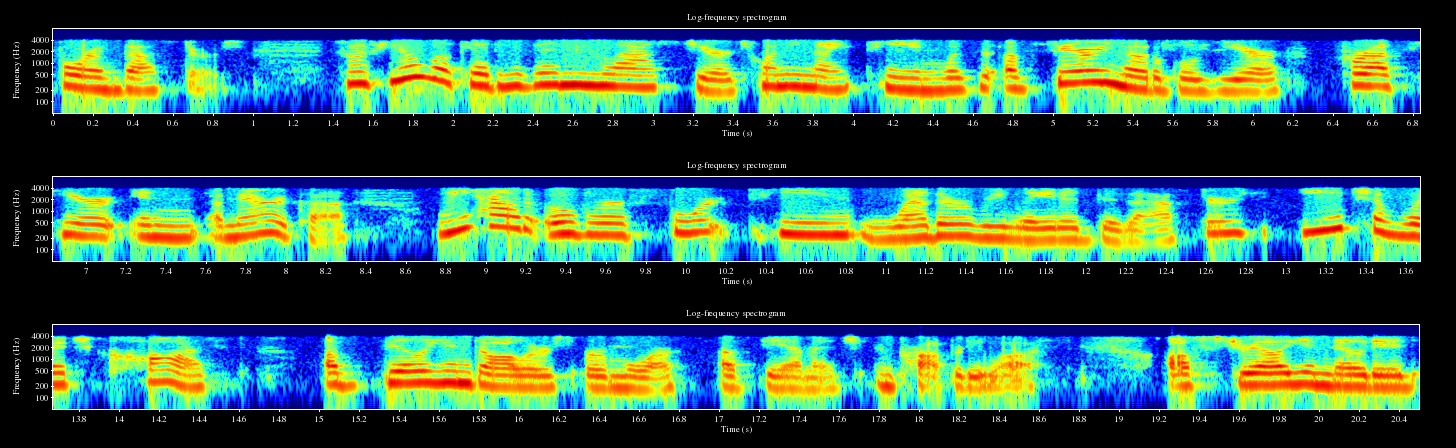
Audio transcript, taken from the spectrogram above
for investors. So if you look at even last year, 2019 was a very notable year for us here in America, we had over 14 weather related disasters, each of which cost a billion dollars or more of damage and property loss. Australia noted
